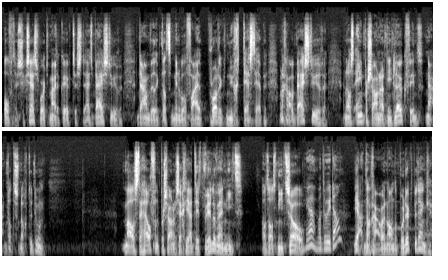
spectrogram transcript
of het een succes wordt. Maar dan kun je ook tussentijds bijsturen. Daarom wil ik dat minimal viable product nu getest hebben. Maar dan gaan we bijsturen. En als één persoon dat niet leuk vindt, nou, dat is nog te doen. Maar als de helft van de personen zegt, ja, dit willen wij niet, althans niet zo. Ja, wat doe je dan? Ja, dan gaan we een ander product bedenken.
